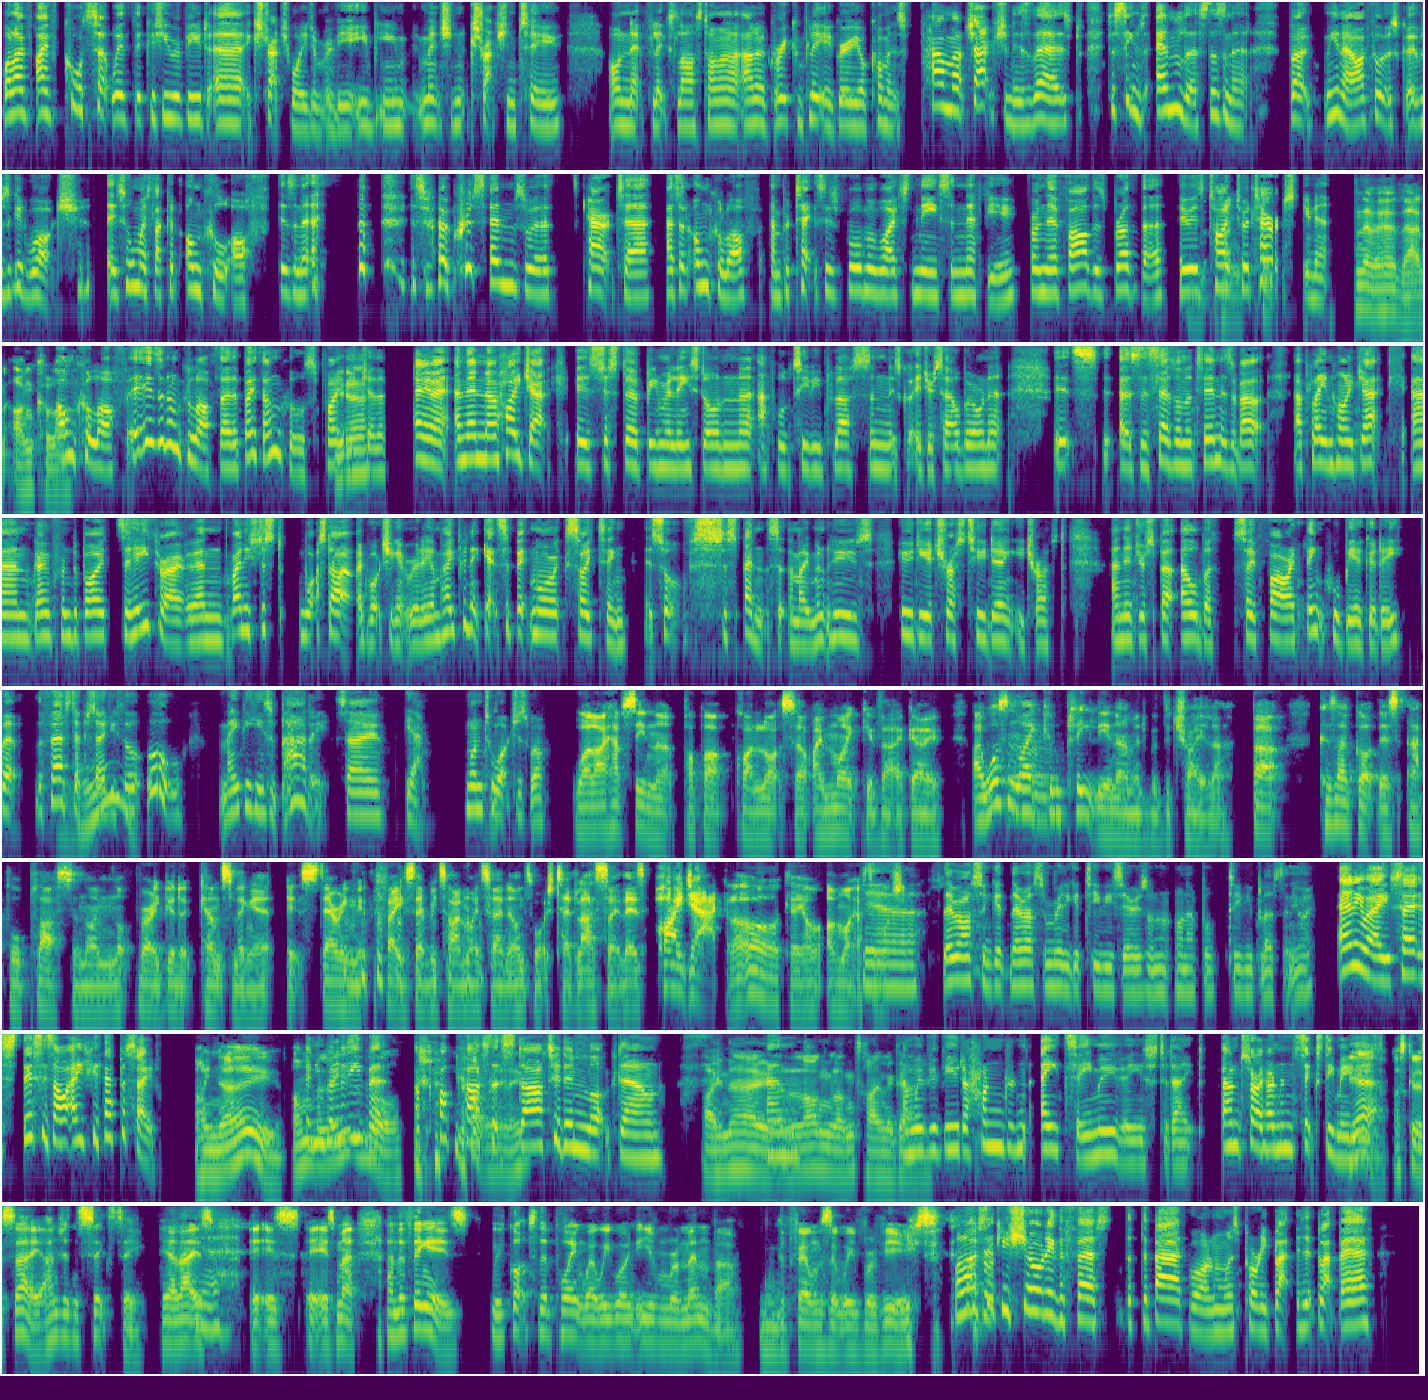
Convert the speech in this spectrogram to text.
Well, I've I've caught up with the because you reviewed uh, Extraction. Well, you didn't review it. You you mentioned Extraction two on Netflix last time, and I, I agree completely agree with your comments. How much action is there? It just seems endless, doesn't it? But you know, I thought it was it was a good watch. It's almost like an uncle off, isn't it? it's how Chris Hemsworth's character has an uncle off and protects his former wife's niece and nephew from their father's brother, who is tied to a terrorist unit. Never heard that. An uncle. off. Uncle off. It is an uncle off, though. They're both uncles fighting Yeah. each other. Anyway, and then uh, Hijack is just uh, been released on uh, Apple TV Plus, and it's got Idris Elba on it. It's as it says on the tin, it's about a plane hijack and going from Dubai to Heathrow. And I've only just what started watching it. Really, I'm hoping it gets a bit more exciting. It's sort of suspense at the moment. Who's who? Do you trust? Who don't you trust? And Idris Elba so far, I think, will be a goodie. But the first episode, you thought, oh, maybe he's a baddie. So yeah, one to watch as well. Well, I have seen that pop up quite a lot, so I might give that a go. I wasn't like Mm. completely enamored with the trailer, but because I've got this Apple Plus and I'm not very good at cancelling it, it's staring me at the face every time I turn it on to watch Ted Lasso. There's hijack, and I, oh, okay, I'll, I might have to watch it. There are some good. There are some really good TV series on on Apple TV Plus. Anyway, anyway, so it's, this is our 80th episode. I know, Can you believe it? A podcast that started in lockdown, I know, a um, long, long time ago. and we've reviewed 180 movies to date. I'm sorry, 160 movies. Yeah, I was going to say 160. Yeah, that is Yeah. it is it is mad. And the thing is, we've got to the point where we won't even remember the films that we've reviewed. Well, I was thinking surely the first, the, the bad one was probably Black. Is it Black Bear?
